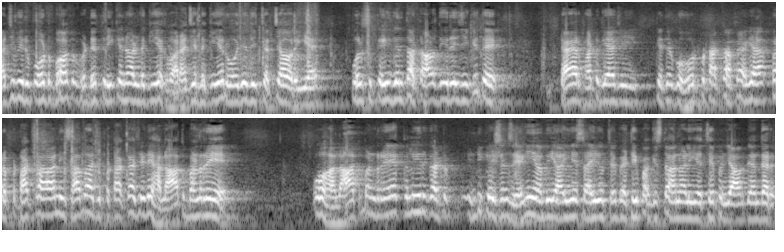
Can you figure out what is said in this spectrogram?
ਅੱਜ ਵੀ ਰਿਪੋਰਟ ਬਹੁਤ ਵੱਡੇ ਤਰੀਕੇ ਨਾਲ ਲੱਗੀ ਹੈ, ਅਖਬਾਰਾਂ 'ਚ ਲੱਗੀ ਹੈ, ਰੋਜ਼ ਇਹਦੀ ਚਰਚਾ ਹੋ ਰਹੀ ਹੈ। ਪੁਲਿਸ ਕਈ ਦਿਨ ਤਾਂ ਟਾਲਦੀ ਰਹੀ ਜੀ, ਕਿਤੇ ਟਾਇਰ ਫਟ ਗਿਆ ਜੀ, ਕਿਤੇ ਕੋਈ ਹੋਰ ਪਟਾਕਾ ਪੈ ਗਿਆ, ਪਰ ਪਟਾਕਾ ਨਹੀਂ ਸਾਹਿਬ ਅੱਜ ਪਟਾਕਾ ਜਿਹੜੇ ਹਾਲਾਤ ਬਣ ਰਹੇ ਹੈ ਉਹ ਹਾਲਾਤ ਬਣ ਰਹੇ ਕਲੀਅਰ ਕੱਟ ਇੰਡੀਕੇਸ਼ਨਸ ਹੈਗੀਆਂ ਵੀ ਆਈਐਸਆਈ ਉੱਥੇ ਬੈਠੀ, ਪਾਕਿਸਤਾਨ ਵਾਲੀ ਇੱਥੇ ਪੰਜਾਬ ਦੇ ਅੰਦਰ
